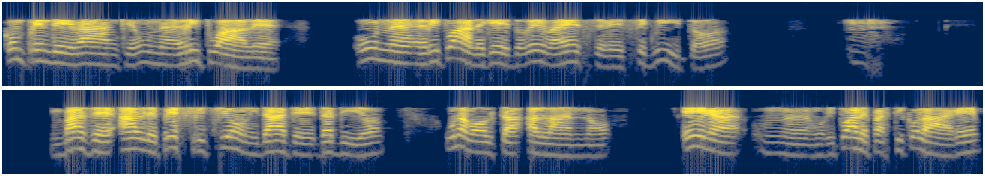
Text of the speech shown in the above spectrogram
comprendeva anche un rituale, un rituale che doveva essere seguito in base alle prescrizioni date da Dio una volta all'anno. Era un, un rituale particolare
